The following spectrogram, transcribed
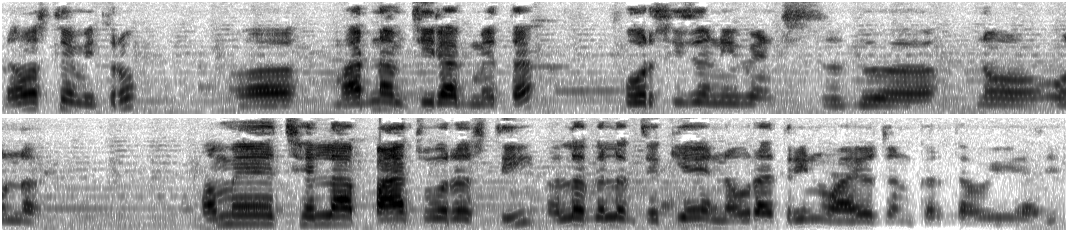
નમસ્તે મિત્રો. મારું નામ Chirag Mehta four season events નો ઓનર અમે છેલ્લા પાંચ વર્ષથી અલગ અલગ જગ્યાએ નવરાત્રિનું આયોજન કરતા હોઈએ છીએ.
